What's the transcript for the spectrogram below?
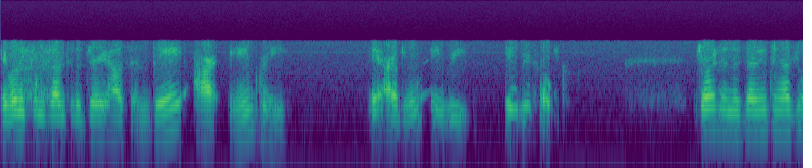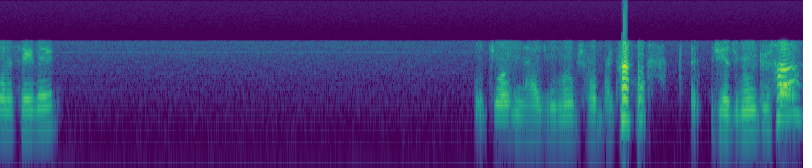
It really comes down to the jury house, and they are angry. They are a little angry, angry folk. Jordan, is there anything else you want to say, babe? Jordan has removed her microphone. she has removed herself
